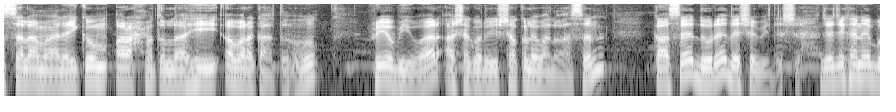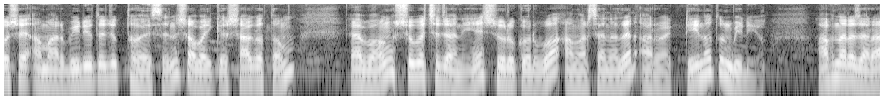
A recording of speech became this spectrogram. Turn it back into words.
আসসালামু আলাইকুম আরহামতুল্লাহি আবরাকাতহ প্রিয় ভিউয়ার, আশা করি সকলে ভালো আছেন। কাছে, দূরে, দেশে, বিদেশে। যে যেখানে বসে আমার ভিডিওতে যুক্ত হয়েছেন, সবাইকে স্বাগতম এবং শুভেচ্ছা জানিয়ে শুরু করব আমার চ্যানেলের আরও একটি নতুন ভিডিও। আপনারা যারা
